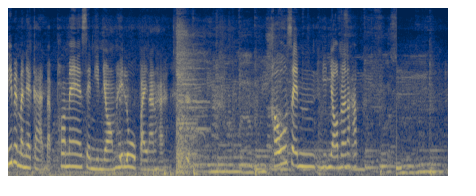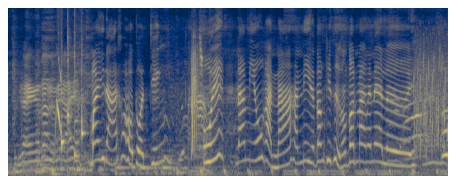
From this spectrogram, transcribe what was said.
นี่เป็นบรรยากาศแบบพ่อแม่เซ็นยินยอมให้ลูกไปแล้วนะคะ เขาเซ็นยินยอมแล้วนะครับอะไรกระทั่งไม่ได้อะไม่ได้เขาเอาตัวจริง อุ๊ยน้ามิ้วกันนะ ฮันนี่จะต้องคิดถึงน้องต้นมากแน่ๆเลยโอ้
